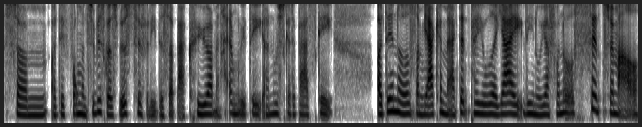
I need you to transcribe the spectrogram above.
som, og det får man typisk også lyst til, fordi det så bare kører, man har alle mulige idéer, og nu skal det bare ske. Og det er noget, som jeg kan mærke, den periode, at jeg er i lige nu, jeg får noget sindssygt meget,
